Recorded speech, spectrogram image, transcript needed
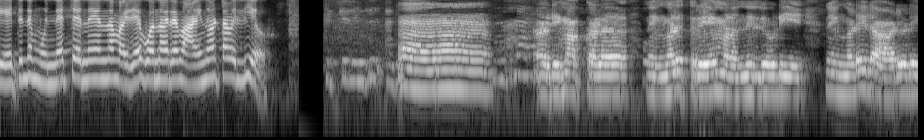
ഗേറ്റിന്റെ മുന്നേ ചെന്ന് വഴിയെ പോകുന്നവരെ വായ്നോട്ടമല്ലയോ അടി മക്കൾ നിങ്ങൾ ഇത്രയും വളർന്നില്ലോടി. നിങ്ങളുടെ ഡാഡിയുടെ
